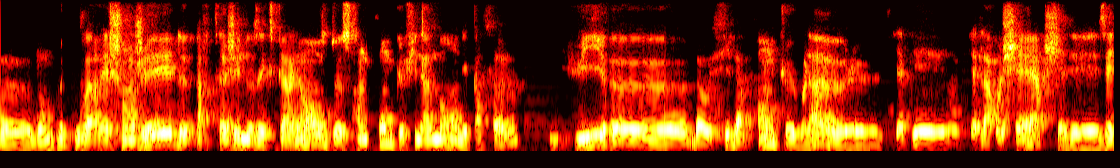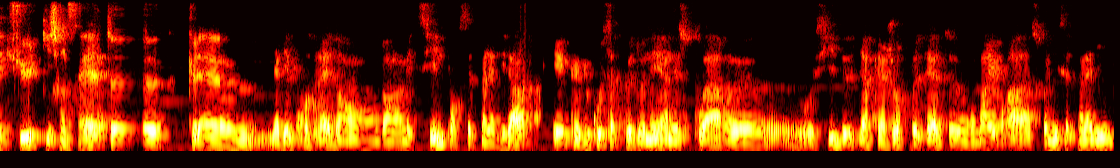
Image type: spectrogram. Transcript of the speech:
euh, donc de pouvoir échanger, de partager nos expériences, de se rendre compte que finalement, on n'est pas seul puis euh, bah aussi d'apprendre que voilà euh, il y y a de la recherche il y a des études qui sont faites euh, que il y a des progrès dans dans la médecine pour cette maladie là et que du coup ça peut donner un espoir euh, aussi de se dire qu'un jour peut-être on arrivera à soigner cette maladie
